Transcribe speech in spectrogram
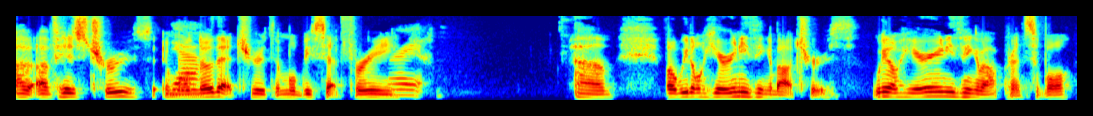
of, of His truth, and Yeah. we'll know that truth, and we'll be set free. Right. Um, but we don't hear anything about truth. We don't hear anything about principle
